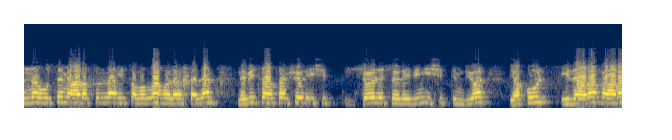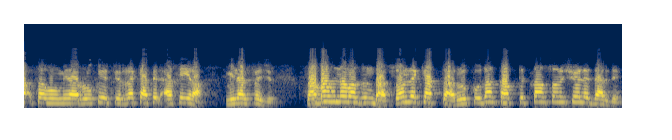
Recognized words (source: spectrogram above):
Ennehu semi'a Resulullah sallallahu aleyhi ve sellem Nebi sallallahu şöyle, işit, şöyle söylediğini işittim diyor. Yakul İzâ rafa'a ra'sahu minel rukû fir rekatil ahira minel fecr. Sabah namazında son rekatta rukudan kalktıktan sonra şöyle derdi.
